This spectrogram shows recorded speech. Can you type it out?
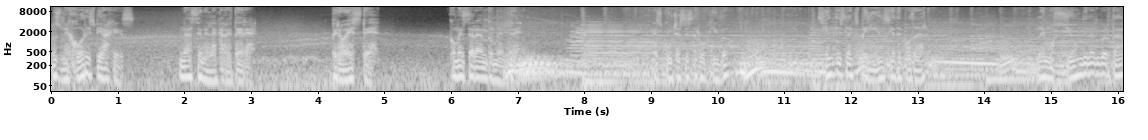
Los mejores viajes nacen en la carretera, pero este comenzará en tu mente. ¿Escuchas ese rugido? ¿Sientes la experiencia de poder? ¿La emoción de la libertad?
